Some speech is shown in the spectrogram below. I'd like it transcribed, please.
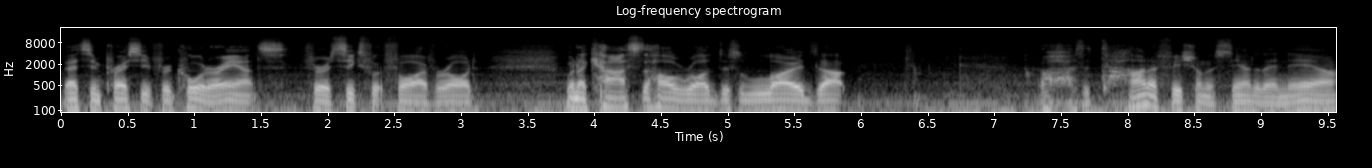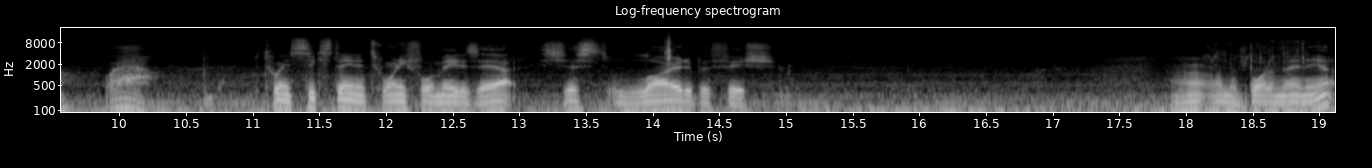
that's impressive for a quarter ounce for a six foot five rod when I cast the whole rod just loads up. Oh, there's a ton of fish on the sounder there now. Wow. Between 16 and 24 meters out. It's just loaded with fish. All right, we're on the bottom there now.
